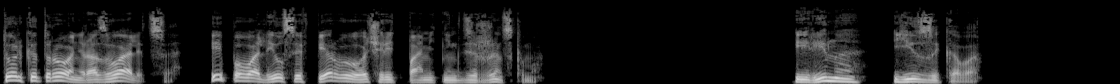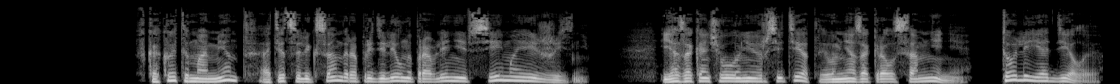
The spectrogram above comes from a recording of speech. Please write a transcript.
только тронь развалится. И повалился в первую очередь памятник Дзержинскому. Ирина Языкова В какой-то момент отец Александр определил направление всей моей жизни. Я заканчивал университет, и у меня закралось сомнение, то ли я делаю.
